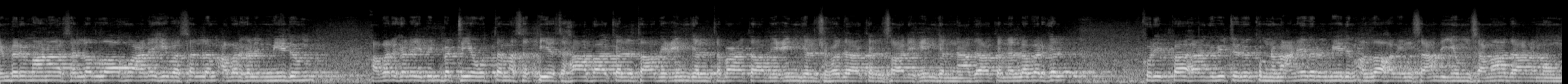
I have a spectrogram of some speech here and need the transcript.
எம்பெருமானார் செல்லல்லாஹு அலஹி வசல்லம் அவர்களின் மீதும் அவர்களை பின்பற்றிய உத்தம சத்திய சஹாபாக்கள் தாபிஈன்கள் தபா தாபிஈன்கள் சுகதாக்கள் சாலிஹீன்கள் நாதாக்கள் நல்லவர்கள். குறிப்பாக அங்கு வீட்டிருக்கும் நம் அனைவரின் மீதும் அல்லாஹ்வின் சாந்தியும் சமாதானமும்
